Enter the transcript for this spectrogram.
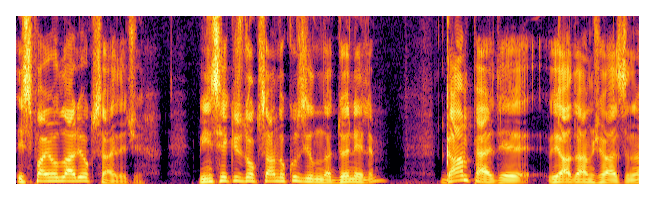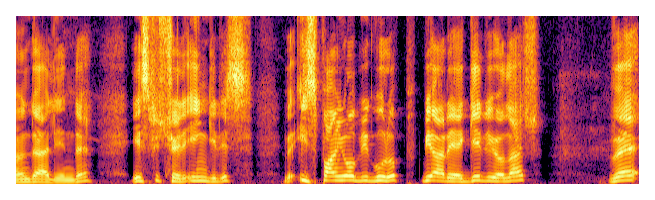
İspanyollar yok sadece. 1899 yılına dönelim. Gamper diye bir adamcağızın önderliğinde İsviçreli İngiliz ve İspanyol bir grup bir araya geliyorlar ve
